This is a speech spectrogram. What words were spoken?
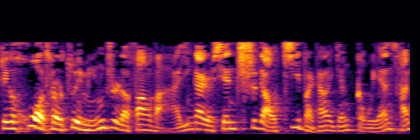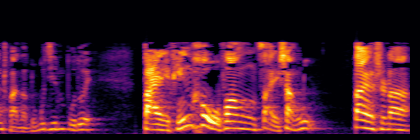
这个霍特最明智的方法，应该是先吃掉基本上已经苟延残喘的卢金部队，摆平后方再上路。但是呢，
